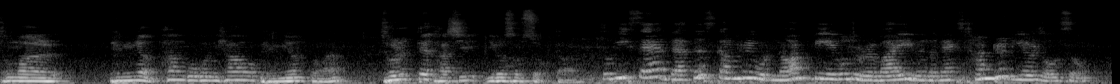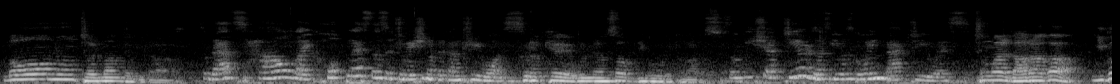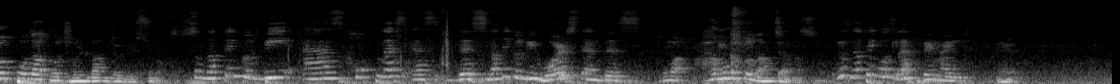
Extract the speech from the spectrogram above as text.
정말 100년 한국은 향후 100년 동안 절대 다시 일어설 수 없다. So he said that this country would not be able to revive in the next hundred years also. 너무 절망적이다. So that's how like hopeless the situation of the country was. 그렇게 울면서 미국으로 돌아갔어요. So he shed tears as he was going back to US. 정말 나라가 이것보다 더 절망적일 수는 없었어요. So nothing could be as hopeless as this. Nothing could be worse than this. 정말 아무것도 남지 않았어요. Because nothing was left behind. 예.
